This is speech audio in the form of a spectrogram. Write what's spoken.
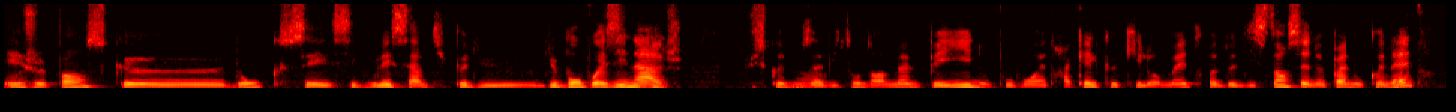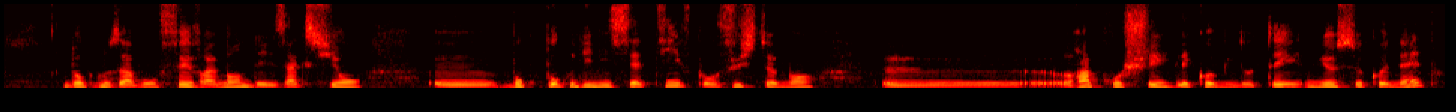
et je pense que, donc, c'est, si vous voulez, c'est un petit peu du, bon voisinage. Puisque nous habitons dans le même pays, nous pouvons être à quelques kilomètres de distance et ne pas nous connaître. Donc, nous avons fait vraiment des actions, euh, beaucoup, beaucoup d'initiatives pour justement euh, rapprocher les communautés, mieux se connaître.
